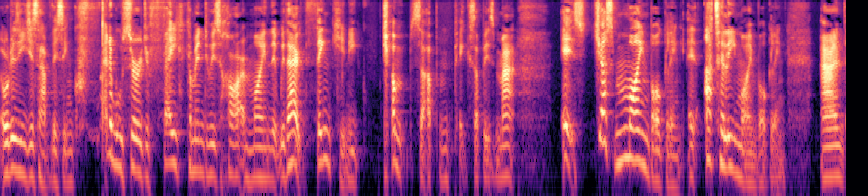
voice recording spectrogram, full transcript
Or does he just have this incredible surge of faith come into his heart and mind that without thinking he jumps up and picks up his mat. It's just mind boggling, it, eh, utterly mind boggling. And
